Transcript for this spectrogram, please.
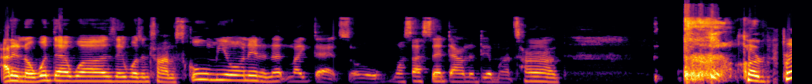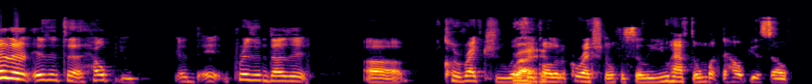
I didn't know what that was. They wasn't trying to school me on it or nothing like that. So once I sat down and did my time, because prison isn't to help you. It, it, prison doesn't uh, correct you, as they call it, a correctional facility. You have to want to help yourself,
